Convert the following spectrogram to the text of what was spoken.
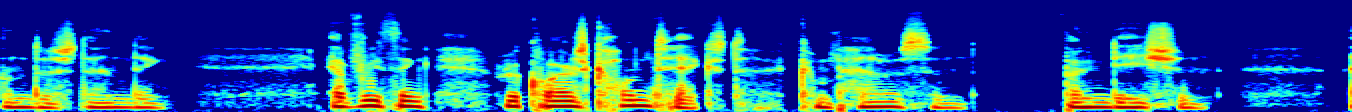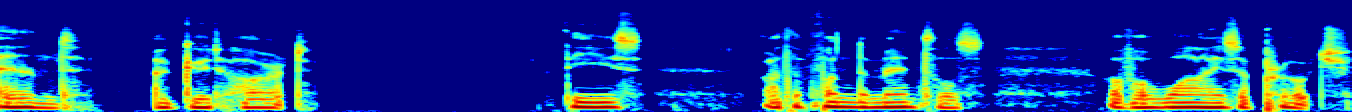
understanding. Everything requires context, comparison, foundation, and a good heart. These are the fundamentals of a wise approach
